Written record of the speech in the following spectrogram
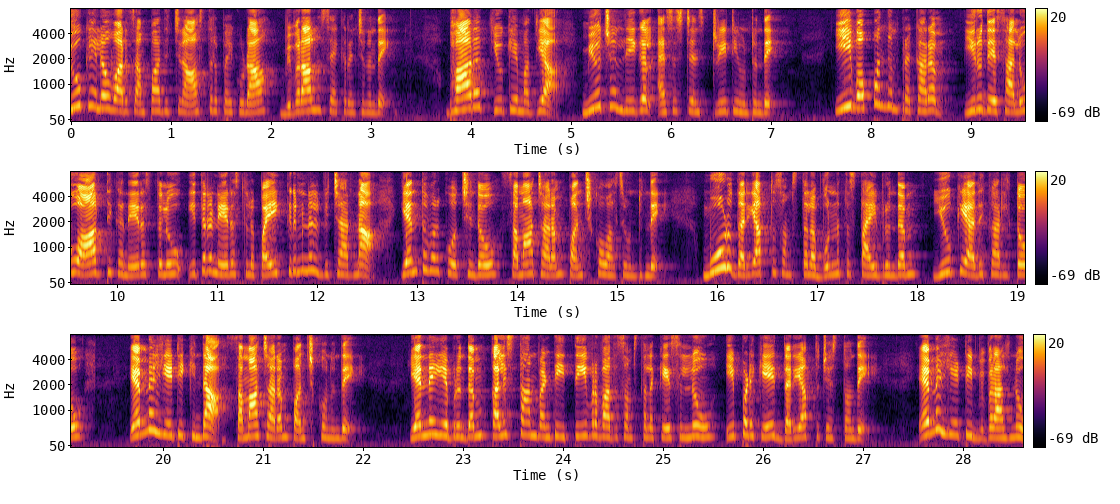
యూకేలో వారు సంపాదించిన ఆస్తులపై కూడా వివరాలను సేకరించనుంది. భారత్ యూకే మధ్య మ్యూచువల్ లీగల్ అసిస్టెన్స్ ట్రీటీ ఉంటుంది. ఈ ఒప్పందం ప్రకారం ఇరు దేశాలు ఆర్థిక నేరస్తులు ఇతర నేరస్తులపై క్రిమినల్ విచారణ ఎంతవరకు వచ్చిందో సమాచారం పంచుకోవాల్సి ఉంటుంది. మూడు దర్యాప్తు సంస్థల ఉన్నత స్థాయి బృందం యూకే అధికారులతో ఎమ్మెల్యేటీ కింద సమాచారం పంచుకోనుంది. ఎన్ఐఏ బృందం ఖలిస్తాన్ వంటి తీవ్రవాద సంస్థల కేసులను ఇప్పటికే దర్యాప్తు చేస్తోంది. ఎమ్మెల్యేటీ వివరాలను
